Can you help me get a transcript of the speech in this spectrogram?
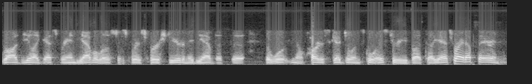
raw deal, I guess, for Andy Avalos just for his first year to maybe have the the, the you know hardest schedule in school history. But uh, yeah, it's right up there, and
